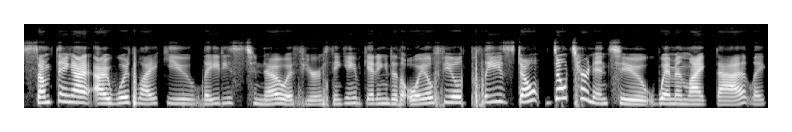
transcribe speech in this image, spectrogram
something I, I would like you ladies to know if you're thinking of getting into the oil field, please don't don't turn into women like that. Like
